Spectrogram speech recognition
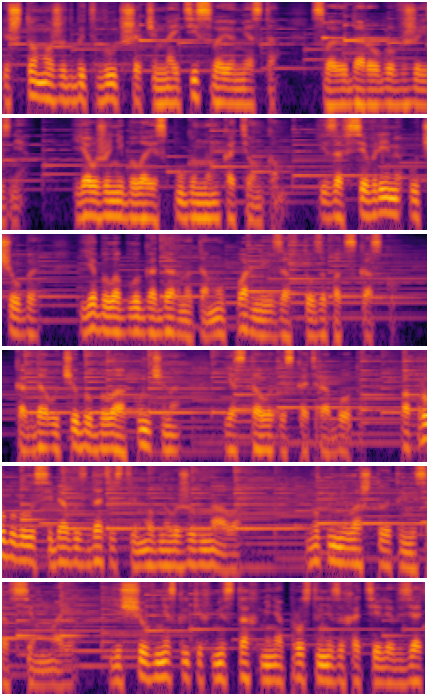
И что может быть лучше, чем найти свое место, свою дорогу в жизни? Я уже не была испуганным котенком. И за все время учебы, я была благодарна тому парню из авто за подсказку. Когда учеба была окончена, я стала искать работу. Попробовала себя в издательстве модного журнала, но поняла, что это не совсем мое. Еще в нескольких местах меня просто не захотели взять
